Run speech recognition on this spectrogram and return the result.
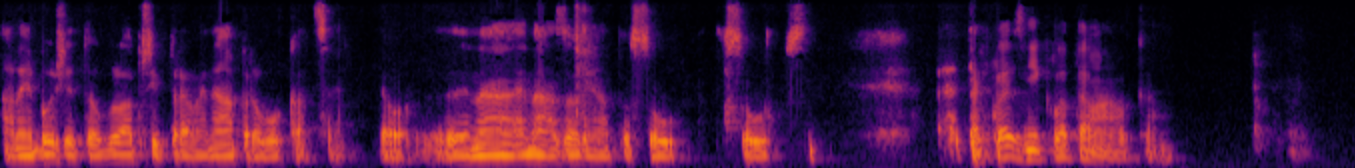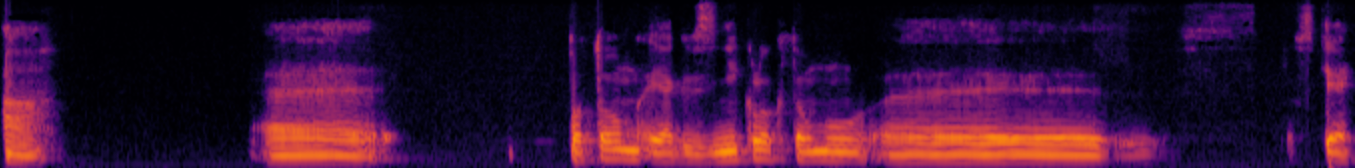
anebo že to byla připravená provokace. Jo, názory na to jsou, jsou různé. Takhle vznikla ta válka. A e, potom, jak vzniklo k tomu e, prostě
